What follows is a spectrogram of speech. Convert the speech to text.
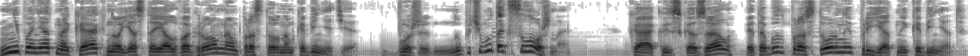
Непонятно как, но я стоял в огромном просторном кабинете. Боже, ну почему так сложно? Как и сказал, это был просторный приятный кабинет.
